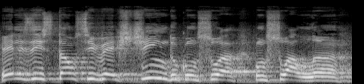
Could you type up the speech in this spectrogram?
eles estão se vestindo com sua, com sua lã,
